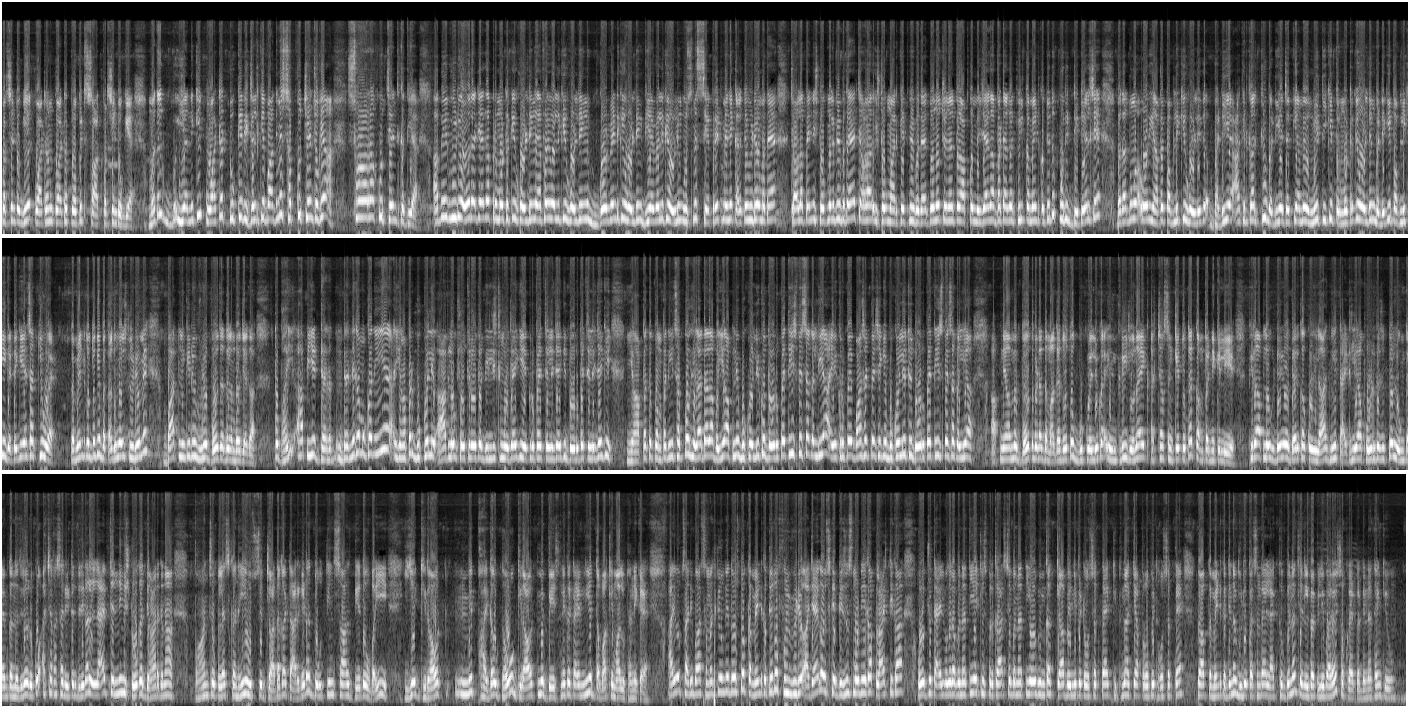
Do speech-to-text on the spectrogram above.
परसेंट हो गई है। क्वार्टर ऑन क्वार्टर प्रॉफिट सात परसेंट हो गया मतलब यानी कि क्वार्टर टू के रिज़ल्ट के बाद में सब कुछ चेंज हो गया। सारा कुछ चेंज कर दिया अब एक वीडियो और आ जाएगा प्रमोटर की होल्डिंग एफ़ वाले की होल्डिंग, गवर्नमेंट की होल्डिंग डी वाले की होल्डिंग, उसमें सेपरेट मैंने कल के वीडियो में बताया। चावला पेन स्टॉक में भी बताया, चावला स्टॉक मार्केट भी बताया। दोनों चैनल पर आपको मिल जाएगा, बट अगर फिर कमेंट करते हो तो पूरी डिटेल से बता दूँगा। और यहाँ पे पब्लिक की होल्डिंग बढ़ी है। आखिरकार क्यों बढ़ी है? जबकि हमें उम्मीद थी प्रमोटर की होल्डिंग बढ़ेगी पब्लिक की घटेगी ऐसा क्यों है? कमेंट कर दोगे, बता दूँगा इस वीडियो में। बात नहीं करी वीडियो बहुत ज़्यादा लंबा हो जाएगा। तो भाई, आप ये डर, डरने का मौका नहीं है। यहाँ पर बुक वैल्यू आप लोग सोच रहे हो तो डिलिस्टिंग हो जाएगी, एक रुपए चली जाएगी, दो रुपए चली जाएगी। यहाँ पर तो कंपनी सबको हिला डाला। भैया अपनी बुक वैल्यू को दो रुपए तीस पैसा कर लिया, एक रुपए बासठ पैसे की बुक वैल्यू थी, दो रुपए तीस पैसा कर लिया। अपने आप में बहुत बड़ा धमाका है दोस्तों। बुक वैल्यू का इंक्रीज होना एक अच्छा संकेत होता है कंपनी के लिए। फिर आप लोग डे और देर का कोई इलाज नहीं टाइटली आप होल्ड कर सकते हो। लॉन्ग टाइम का नज़रिया रखो अच्छा खासा रिटर्न देगा लाइफ चेंजिंग स्टॉक का ध्यान रखना 500 प्लस का नहीं, उससे ज़्यादा का टारगेट है। दो तीन साल दे दो भाई। ये गिरावट में फ़ायदा उठाओ। गिरावट में बेचने का टाइम नहीं है, दबा के माल उठाने का है। आई होप सारी बात समझ गए होंगे दोस्तों। कमेंट करते हो तो फुल वीडियो आ जाएगा। उसके बिज़नेस मॉडल का प्लास्टिक का और जो टाइल वगैरह बनाती है, किस प्रकार से बनाती है और उनका क्या बेनिफिट हो सकता है, कितना क्या प्रॉफिट हो सकता है तो आप कमेंट कर देना। वीडियो पसंद आए लाइक ठोक देना। चैनल पर पहली बार है सब्सक्राइब कर देना। Thank you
